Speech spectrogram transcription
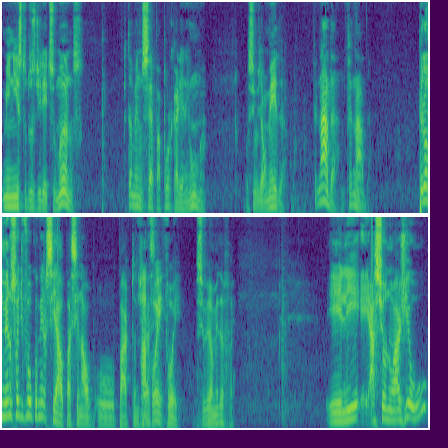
ministro dos Direitos Humanos, que também não serve pra porcaria nenhuma, o Silvio de Almeida, fez nada, não fez nada. Pelo menos foi de voo comercial para assinar o, o pacto anti Ah, foi? Foi. O Silvio Almeida foi. Ele acionou a AGU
